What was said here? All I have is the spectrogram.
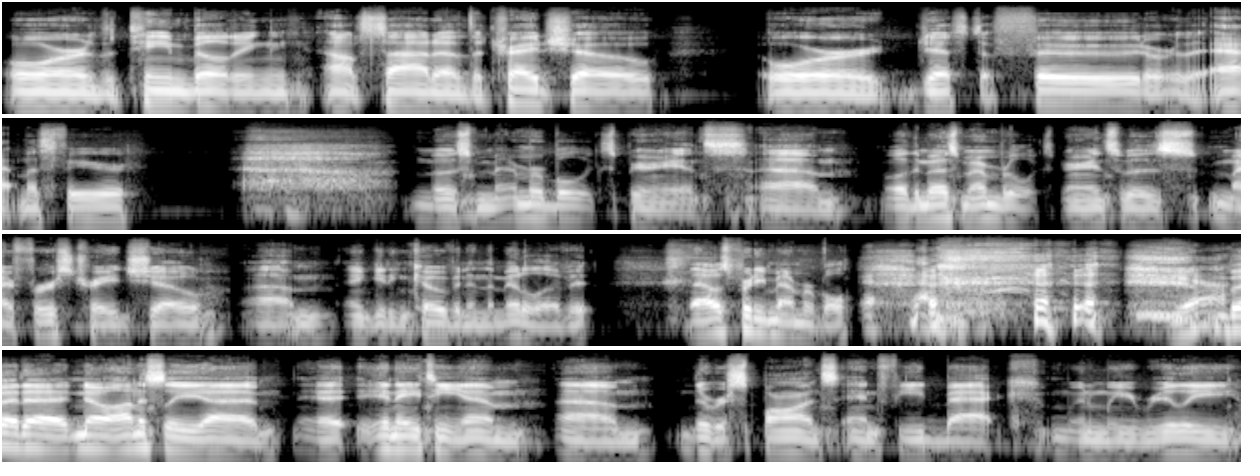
or the team building outside of the trade show or just the food or the atmosphere. Most memorable experience. Um, well, the most memorable experience was my first trade show um, and getting COVID in the middle of it. That was pretty memorable. Yeah. But uh, no, honestly, uh, NATM, um, the response and feedback when we really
